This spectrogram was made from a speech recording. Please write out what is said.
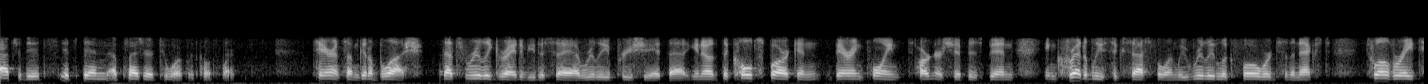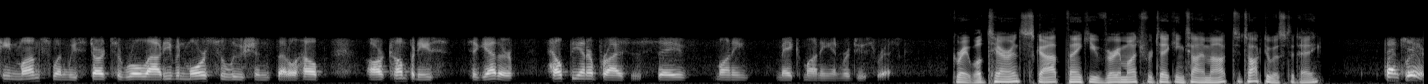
attributes, it's been a pleasure to work with ColdSpark. Terence, I'm going to blush. That's really great of you to say. I really appreciate that. You know, the ColdSpark and BearingPoint partnership has been incredibly successful, and we really look forward to the next 12 or 18 months when we start to roll out even more solutions that will help our companies together help the enterprises save money, make money, and reduce risk. Great. Well, Terence, Scott, thank you very much for taking time out to talk to us today. Thank you.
